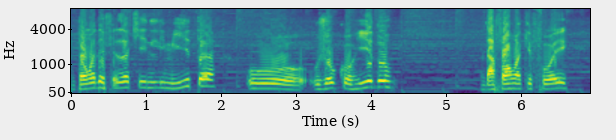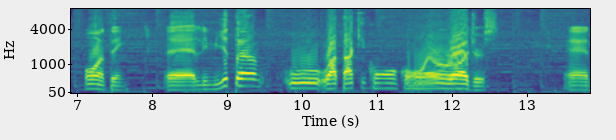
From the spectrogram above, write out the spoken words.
Então, uma defesa que limita o, o jogo corrido da forma que foi ontem. É, limita o, o ataque com, com o Aaron Rodgers. É,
